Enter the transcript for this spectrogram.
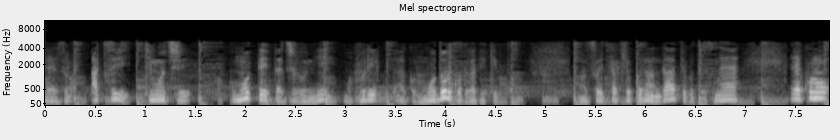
え、その熱い気持ち持っていた自分に振り戻ることができると、あ、そういった曲なんだということですね。えこの、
